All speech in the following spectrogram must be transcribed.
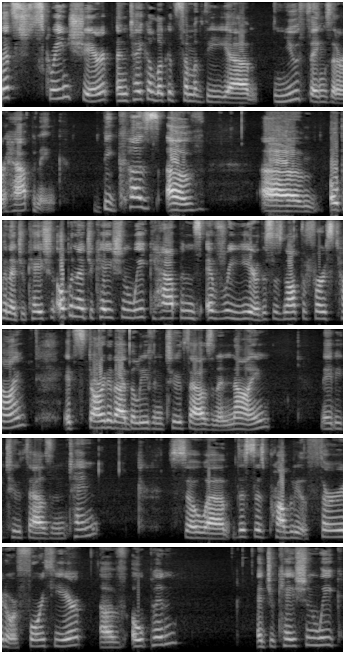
let's screen share and take a look at some of the uh, new things that are happening because of um, Open Education. Open Education Week happens every year. This is not the first time. It started, I believe, in 2009, maybe 2010. So uh, this is probably the third or fourth year of Open Education Week.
